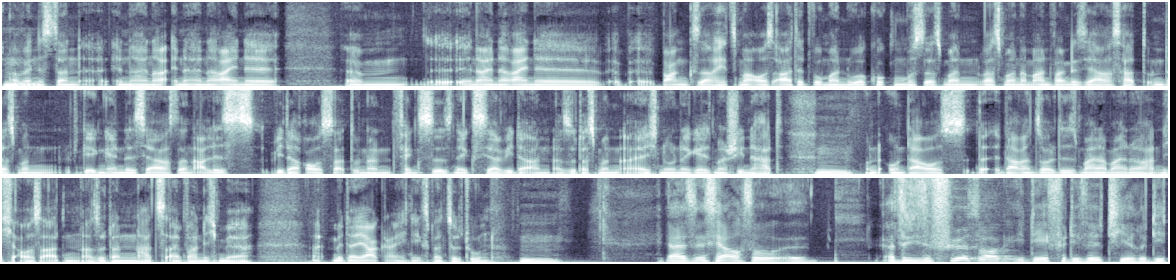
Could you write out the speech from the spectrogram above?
aber Mhm. wenn es dann in einer, in eine reine ähm, in eine reine äh, Bank, sage ich jetzt mal, ausartet, wo man nur gucken muss, dass man, was man am Anfang des Jahres hat und dass man gegen Ende des Jahres dann alles wieder raus hat und dann fängst du das nächste Jahr wieder an. Also dass man eigentlich nur eine Geldmaschine hat. Mhm. Und, und daraus, da- darin sollte es meiner Meinung nach nicht ausarten. Also dann hat es einfach nicht mehr mit der Jagd eigentlich nichts mehr zu tun. Hm. Ja, es ist ja auch so, äh, also diese Fürsorgeidee für die Wildtiere, die,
